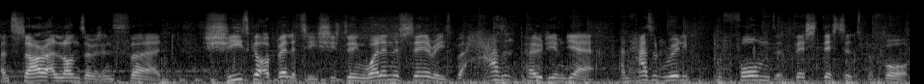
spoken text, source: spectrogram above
and Sara Alonso is in third. She's got ability, she's doing well in the series, but hasn't podiumed yet, and hasn't really performed at this distance before.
